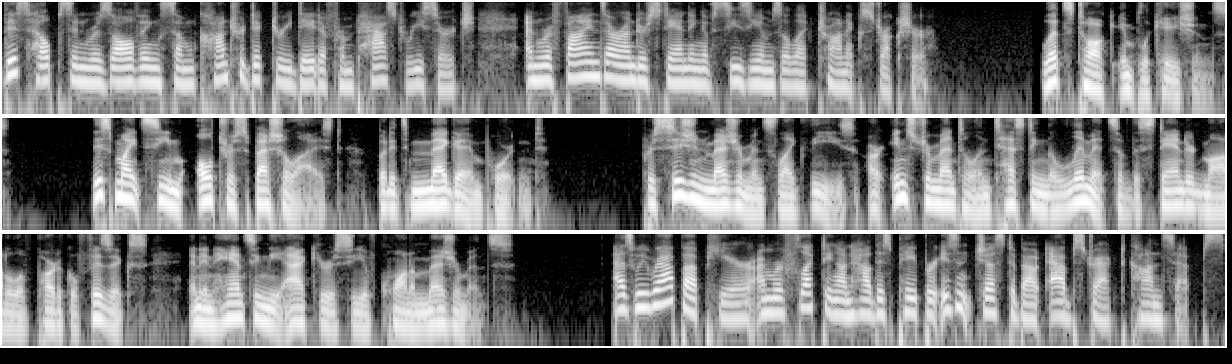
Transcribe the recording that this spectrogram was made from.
This helps in resolving some contradictory data from past research and refines our understanding of cesium's electronic structure. Let's talk implications. This might seem ultra specialized, but it's mega important. Precision measurements like these are instrumental in testing the limits of the standard model of particle physics and enhancing the accuracy of quantum measurements. As we wrap up here, I'm reflecting on how this paper isn't just about abstract concepts.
